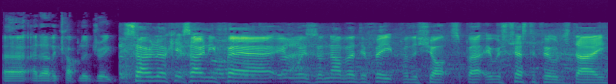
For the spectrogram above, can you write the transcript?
uh, had had a couple of drinks. So look, it's only fair. It was another defeat for the shots, but it was Chesterfield's day.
